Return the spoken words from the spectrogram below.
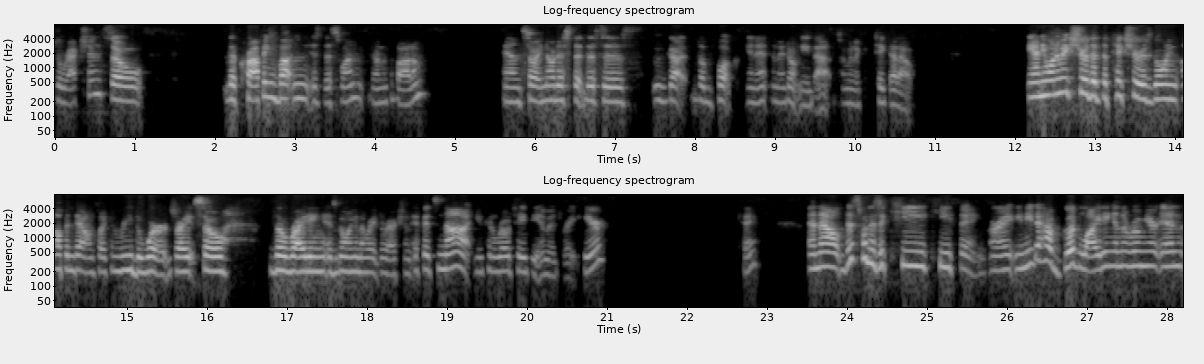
direction. So the cropping button is this one down at the bottom. And so I noticed that this is, we've got the book in it and I don't need that. So I'm gonna take that out. And you wanna make sure that the picture is going up and down so I can read the words, right? So the writing is going in the right direction. If it's not, you can rotate the image right here. Okay, and now this one is a key, key thing, all right? You need to have good lighting in the room you're in.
